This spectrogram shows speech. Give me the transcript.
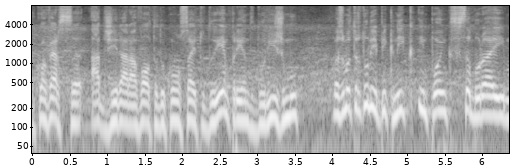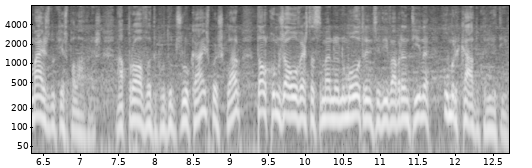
A conversa há de girar à volta do conceito de empreendedorismo, mas uma tertúlia piquenique impõe que se saboreie mais do que as palavras. À prova de produtos locais, pois claro, tal como já houve esta semana numa outra iniciativa abrantina, o Mercado Criativo.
